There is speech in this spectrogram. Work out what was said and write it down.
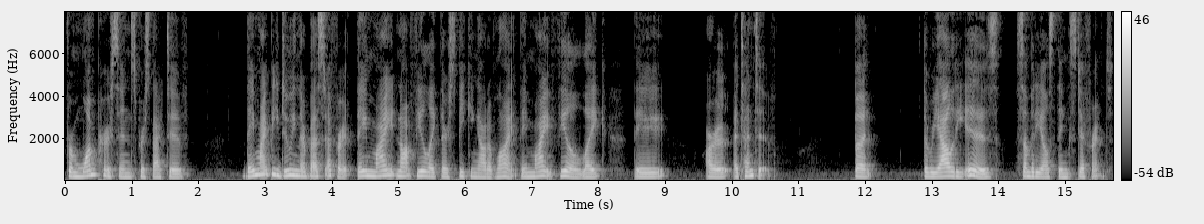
From one person's perspective, they might be doing their best effort. They might not feel like they're speaking out of line. They might feel like they are attentive. But the reality is, somebody else thinks different.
